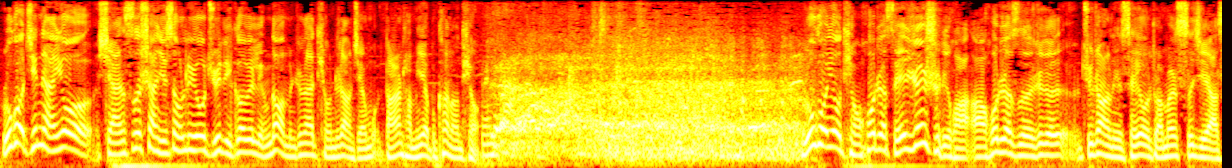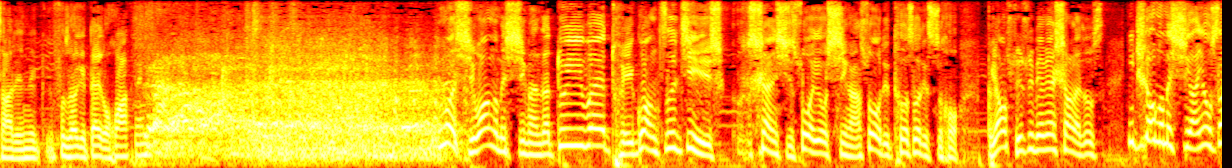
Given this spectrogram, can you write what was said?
如果今天有西安市陕西省旅游局的各位领导们正在听这档节目，当然他们也不可能听。如果有听或者谁认识的话啊，或者是这个局长的谁有专门司机啊啥的，你负责给带个话。我希望我们西安在对外推广自己陕西所有西安所有的特色的时候，不要随随便便上来就是。你知道我们西安有啥？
